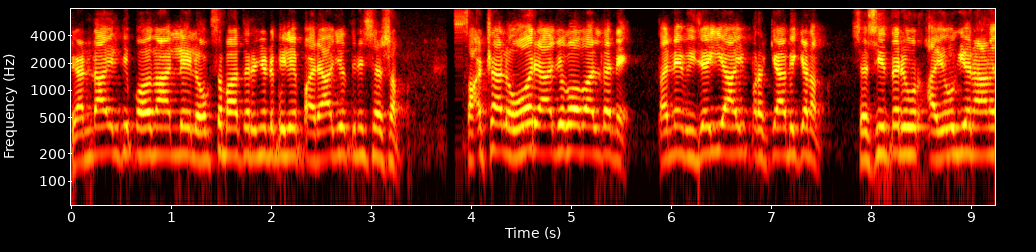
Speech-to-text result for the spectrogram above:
രണ്ടായിരത്തി പതിനാലിലെ ലോക്സഭാ തെരഞ്ഞെടുപ്പിലെ പരാജയത്തിന് ശേഷം സാക്ഷാൽ ഒ രാജഗോപാൽ തന്നെ തന്നെ വിജയിയായി പ്രഖ്യാപിക്കണം. ശശി തരൂർ അയോഗ്യനാണ്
